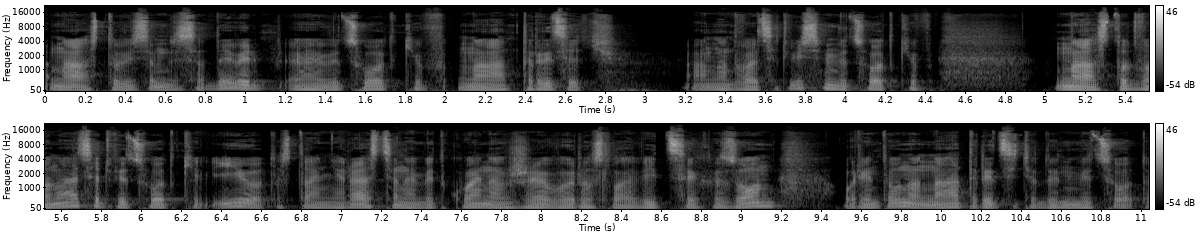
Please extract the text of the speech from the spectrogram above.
на 189%, на 30%, на 28% на 112%, і от останній раз ціна біткоїна вже виросла від цих зон орієнтовно на 31%.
